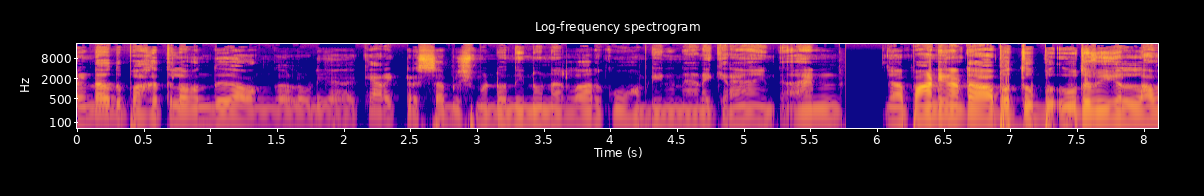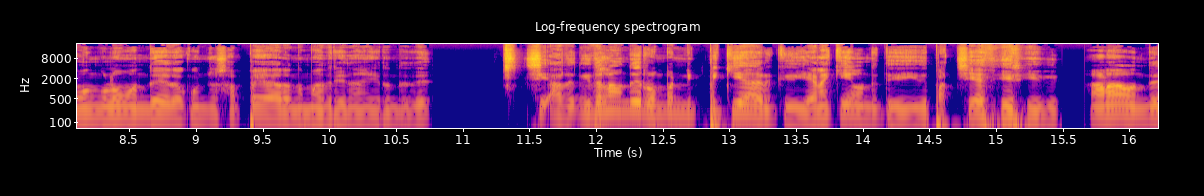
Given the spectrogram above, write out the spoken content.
ரெண்டாவது பாகத்தில் வந்து அவங்களுடைய கேரக்டர் எஸ்டாப்ளிஷ்மெண்ட் வந்து இன்னும் நல்லாயிருக்கும் அப்படின்னு நினைக்கிறேன். அண்ட் பாண்டி நாட்டு ஆபத்து உதவிகள் அவங்களும் வந்து ஏதோ கொஞ்சம் சப்பையாக இருந்த மாதிரி தான் இருந்தது. சி அது இதெல்லாம் வந்து ரொம்ப நிட்பிக்கியாக இருக்குது எனக்கே வந்து தெரியுது பச்சையாக தெரியுது. ஆனால் வந்து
